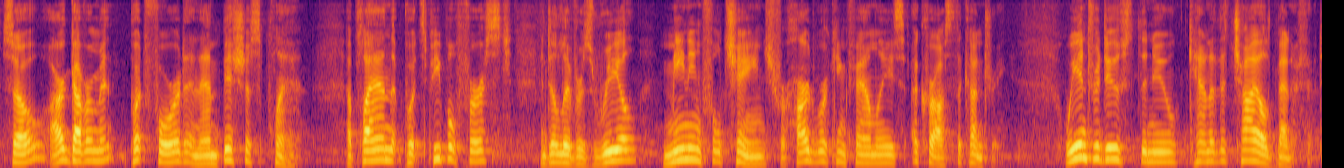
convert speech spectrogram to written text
So our government put forward an ambitious plan, a plan that puts people first and delivers real, meaningful change for hardworking families across the country. We introduced the new Canada Child Benefit,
